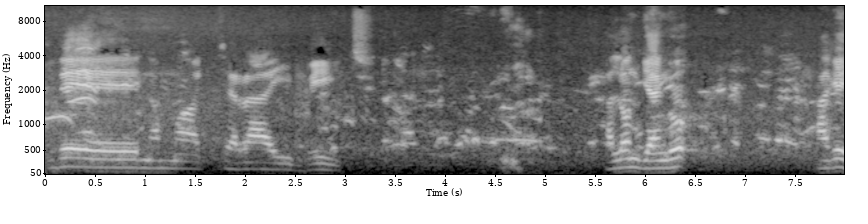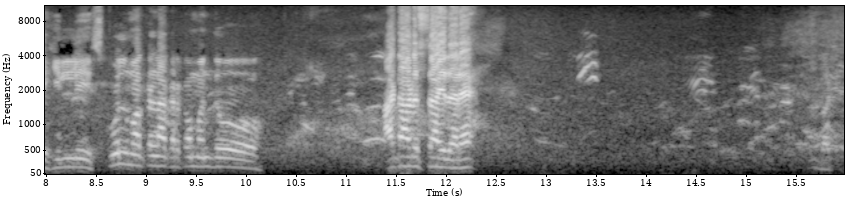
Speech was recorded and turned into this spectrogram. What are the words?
இதே நம்ம ಚೆರಾಯಿ ಬೀಚ್ ಅಲ್ಲೊಂದು ಗ್ಯಾಂಗು. ಹಾಗೆ ಇಲ್ಲಿ ಸ್ಕೂಲ್ ಮಕ್ಕಳನ್ನ ಕರ್ಕೊಂಬಂದು ಆಟ ಆಡಿಸ್ತಾ ಇದ್ದಾರೆ. ಬಟ್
